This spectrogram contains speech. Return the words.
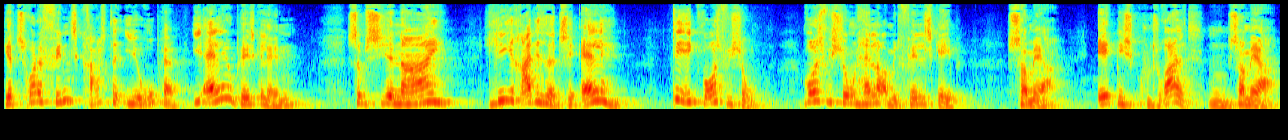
Jeg tror, der findes kræfter i Europa, i alle europæiske lande, som siger nej, lige rettigheder til alle, det er ikke vores vision. Vores vision handler om et fællesskab, som er etnisk kulturelt, mm. som er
